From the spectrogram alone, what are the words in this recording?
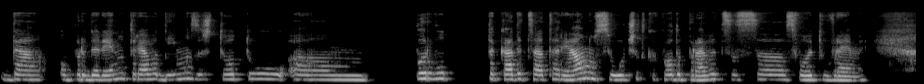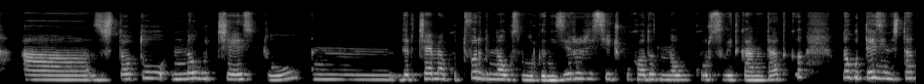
Да, определено трябва да има, защото ам, първо така децата реално се учат какво да правят с а, своето време. А, защото много често, да речем, ако твърде много сме организирали всичко, ходят много курсове и така нататък, много тези неща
